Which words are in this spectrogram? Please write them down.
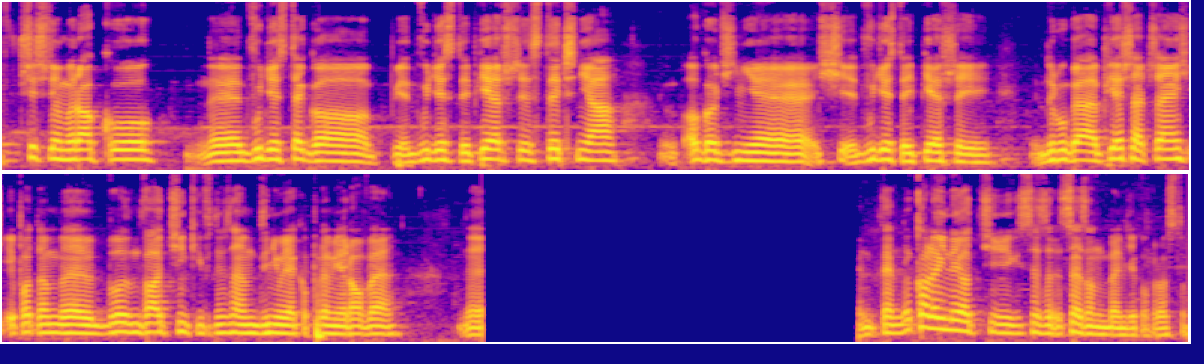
w przyszłym roku e, 20, 21 stycznia o godzinie sie- 21 druga, pierwsza część i potem e, będą dwa odcinki w tym samym dniu jako premierowe. E, Ten no, kolejny odcinek, sezon, będzie po prostu.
